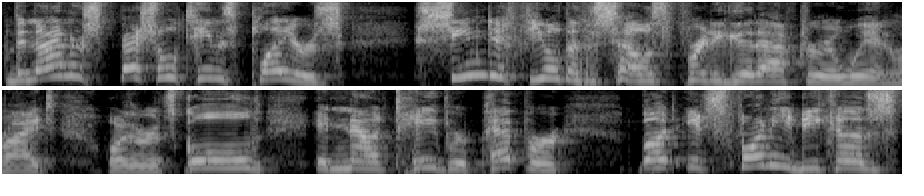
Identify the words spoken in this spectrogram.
The Niners special teams players seem to feel themselves pretty good after a win, right? Whether it's Gould and now Taybor Pepper. But it's funny because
